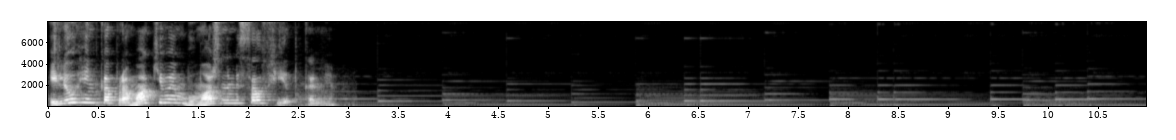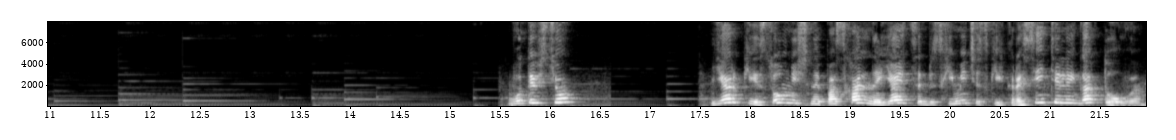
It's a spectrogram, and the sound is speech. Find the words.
И легенько промакиваем бумажными салфетками. Вот и все. Яркие солнечные пасхальные яйца без химических красителей готовы.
